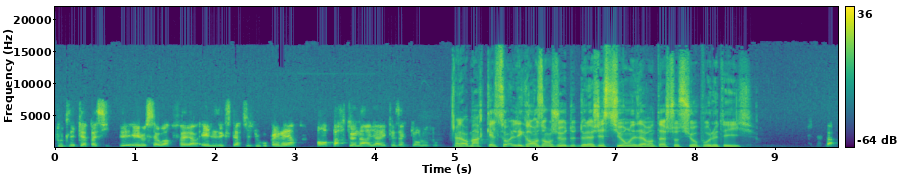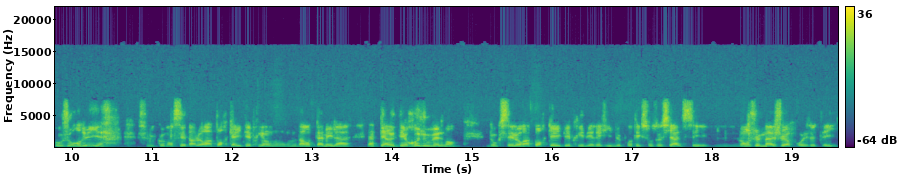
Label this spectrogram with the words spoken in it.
toutes les capacités et le savoir-faire et les expertises du groupe NR en partenariat avec les acteurs locaux. Alors Marc, quels sont les grands enjeux de, la gestion des avantages sociaux pour une ETI bah, Aujourd'hui, je vais commencer par le rapport qualité-prix. On, va entamer la, la, période des renouvellements. Donc, c'est le rapport qualité-prix des régimes de protection sociale. C'est l'enjeu majeur pour les ETI.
